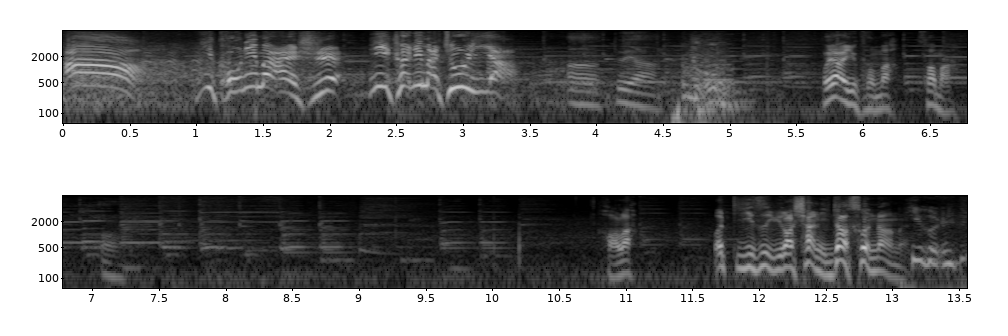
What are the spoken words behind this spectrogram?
啊！一孔你卖二十，一颗你卖九十一啊？啊，对呀。不要一孔吧，扫码。哦。好了，我第一次遇到像你这样算账的。有人。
